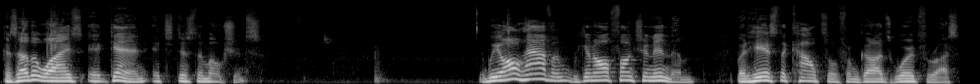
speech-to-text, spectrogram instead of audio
Because otherwise, again, it's just emotions. We all have them, we can all function in them, but here's the counsel from God's word for us,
